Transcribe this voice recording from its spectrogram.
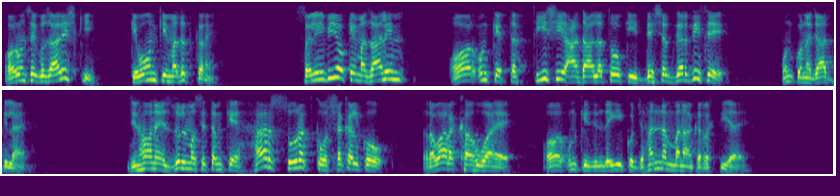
اور ان سے گزارش کی کہ وہ ان کی مدد کریں۔ سلیبیوں کے مظالم اور ان کے تفتیشی عدالتوں کی دہشت گردی سے ان کو نجات دلائیں۔ جنہوں نے ظلم و ستم کے ہر صورت کو، شکل کو روا رکھا ہوا ہے اور ان کی زندگی کو جہنم بنا کر رکھ دیا ہے۔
